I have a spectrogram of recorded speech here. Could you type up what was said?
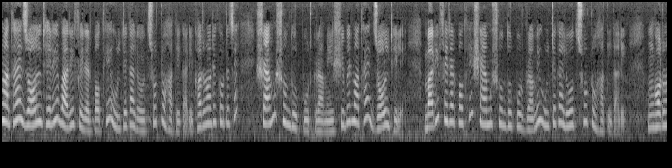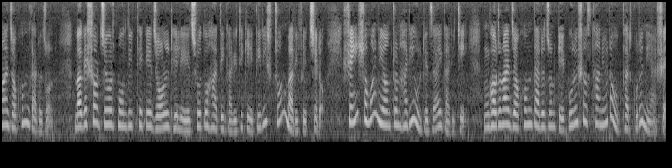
মাথায় জল ঢেলে বাড়ি ফেরার পথে উল্টে গেল ছোট্ট হাতি গাড়ি। ঘটনাটি ঘটেছে শ্যাম সুন্দরপুর গ্রামে। শিবের মাথায় জল ঢেলে বাড়ি ফেরার পথে শ্যাম সুন্দরপুর গ্রামে উল্টে গেল ছোট হাতি গাড়ি। ঘটনায় জখম তেরো জন। বাগেশ্বর জিওর মন্দির থেকে জল ঢেলে ছোট হাতি গাড়িটিকে তিরিশ জন বাড়ি ফিরছিল। সেই সময় নিয়ন্ত্রণ হারিয়ে উল্টে যায় গাড়িটি। ঘটনায় জখম তেরো জনকে পুলিশ ও স্থানীয়রা উদ্ধার করে নিয়ে আসে।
